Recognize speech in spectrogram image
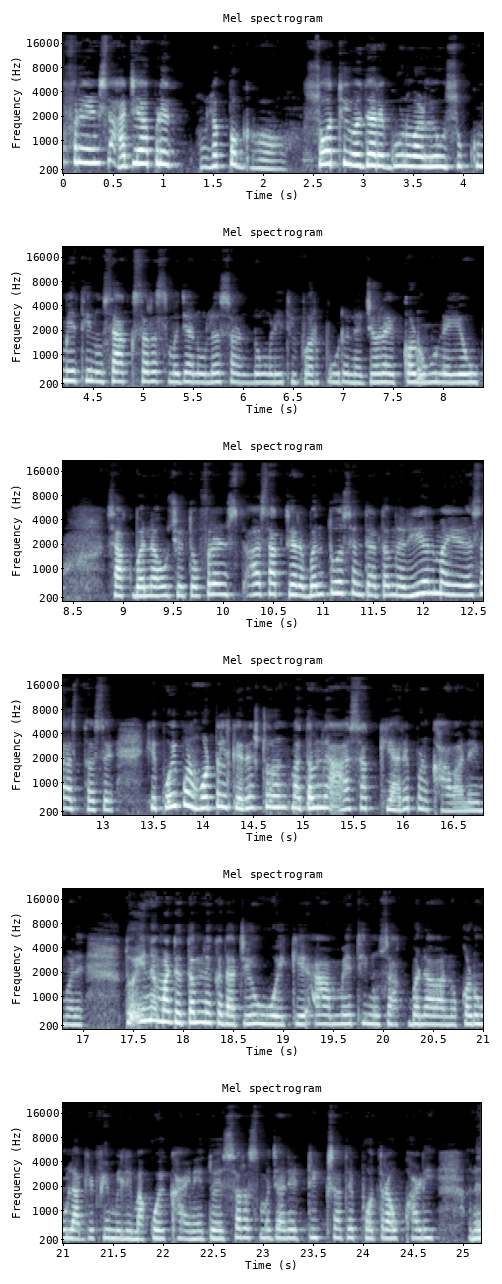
ફ્રેન્ડ્સ આજે આપણે લગભગ સોથી વધારે ગુણવાળું એવું સૂકું મેથીનું શાક, સરસ મજાનું લસણ, ડુંગળીથી ભરપૂર અને જરાય કડવું ને એવું શાક બનાવવું છે. તો ફ્રેન્ડ્સ આ શાક જ્યારે બનતું હશે ને ત્યારે તમને રિયલમાં એ અહેસાસ થશે કે કોઈ પણ હોટલ કે રેસ્ટોરન્ટમાં તમને આ શાક ક્યારે પણ ખાવા નહીં મળે. તો એના માટે તમને કદાચ એવું હોય કે આ મેથીનું શાક બનાવવાનું કડવું લાગે ફેમિલીમાં કોઈ ખાય નહીં, તો એ સરસ મજાની ટ્રીક સાથે ફોતરા ઉખાડી અને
